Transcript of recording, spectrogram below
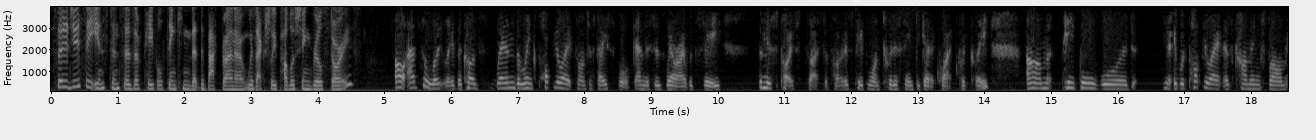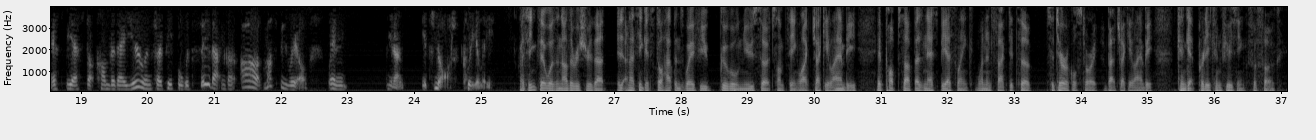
So, did you see instances of people thinking that the Backburner was actually publishing real stories? Oh, absolutely, because when the link populates onto Facebook, and this is where I would see the misposts, I suppose, people on Twitter seem to get it quite quickly. Um, people would, you know, it would populate as coming from sbs.com.au, and so people would see that and go, oh, it must be real, when, you know, it's not, clearly. I think there was another issue that, and I think it still happens where if you Google news search something like Jacqui Lambie, it pops up as an SBS link when in fact it's a satirical story about Jacqui Lambie. It can get pretty confusing for folk.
